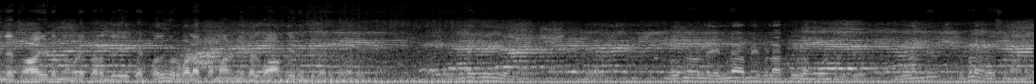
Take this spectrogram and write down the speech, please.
இந்த தாயிடம் நம்முடைய பரிந்துரையை கேட்பது ஒரு வழக்கமான நிகழ்வாக இருந்து வருகிறது. எல்லாமே விழாக்குள்ள போன்றது இது வந்து எவ்வளோ வருஷமானது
